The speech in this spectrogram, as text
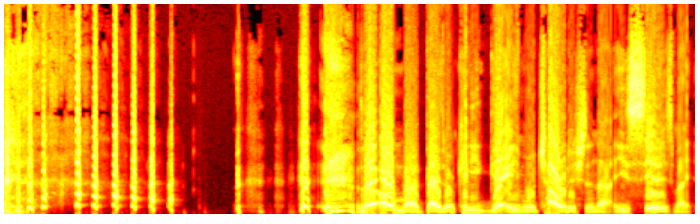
like, oh my days, bro. Can you get any more childish than that? Are you serious, mate?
